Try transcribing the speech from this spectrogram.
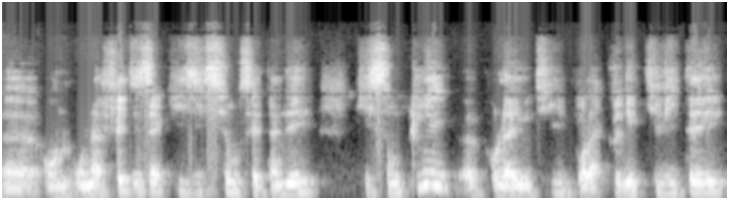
on, on, a fait des acquisitions cette année qui sont clés pour l'IoT, pour la connectivité,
